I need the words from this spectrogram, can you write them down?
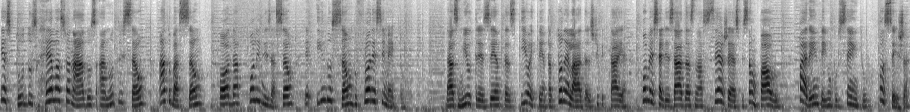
estudos relacionados à nutrição, adubação, poda, polinização e indução do florescimento. Das 1.380 toneladas de pitaia comercializadas na CEAGESP São Paulo, 41%, ou seja,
